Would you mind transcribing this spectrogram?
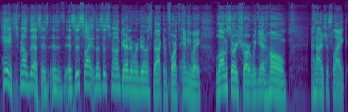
hey smell this. Is, is, is this like does this smell good? And we're doing this back and forth. Anyway long story short we get home and i was just like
